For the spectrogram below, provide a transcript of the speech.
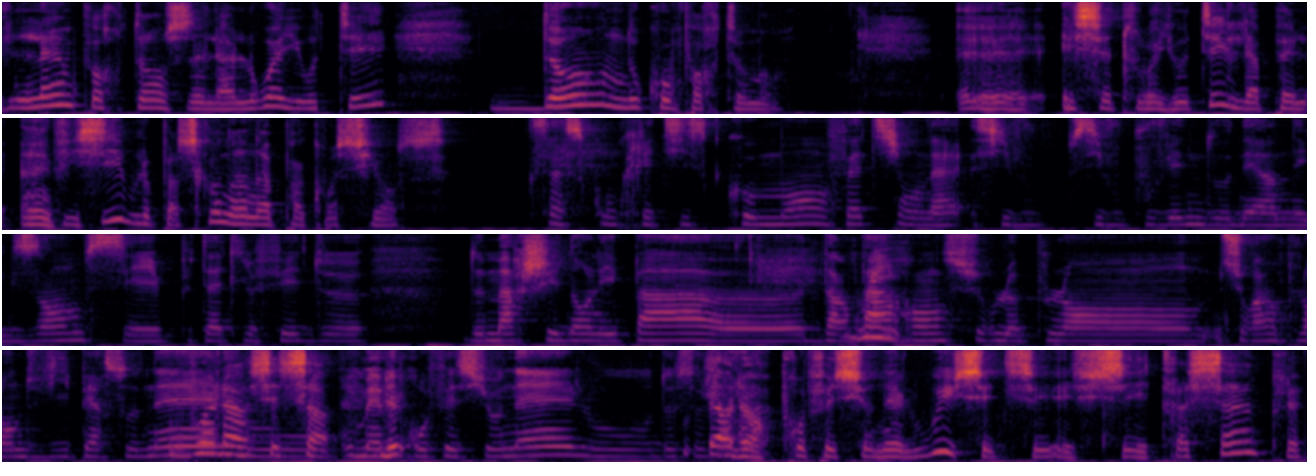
l'importance de la loyauté dans nos comportements. et cette loyauté, il l'appelle invisible parce qu'on n'en a pas conscience. Ça se concrétise comment en fait si, on a, si, vous, si vous pouvez nous donner un exemple, c'est peut-être le fait de de marcher dans les pas euh, d'un parent sur le plan sur un plan de vie personnel voilà c'est ça. ou même professionnel ou de ce genre alors professionnel oui c'est très simple.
